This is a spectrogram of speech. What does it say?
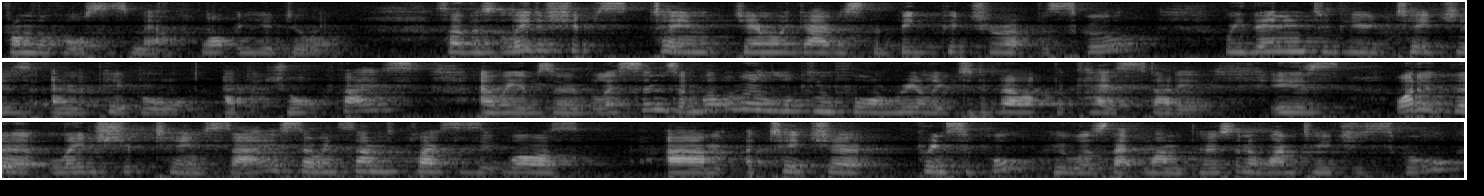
from the horse's mouth. What were you doing? So the leadership team generally gave us the big picture of the school. We then interviewed teachers and the people at the chalk face and we observed lessons. And what we were looking for really to develop the case study is what did the leadership team say? So in some places it was um, a teacher principal who was that one person, a one teacher school,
